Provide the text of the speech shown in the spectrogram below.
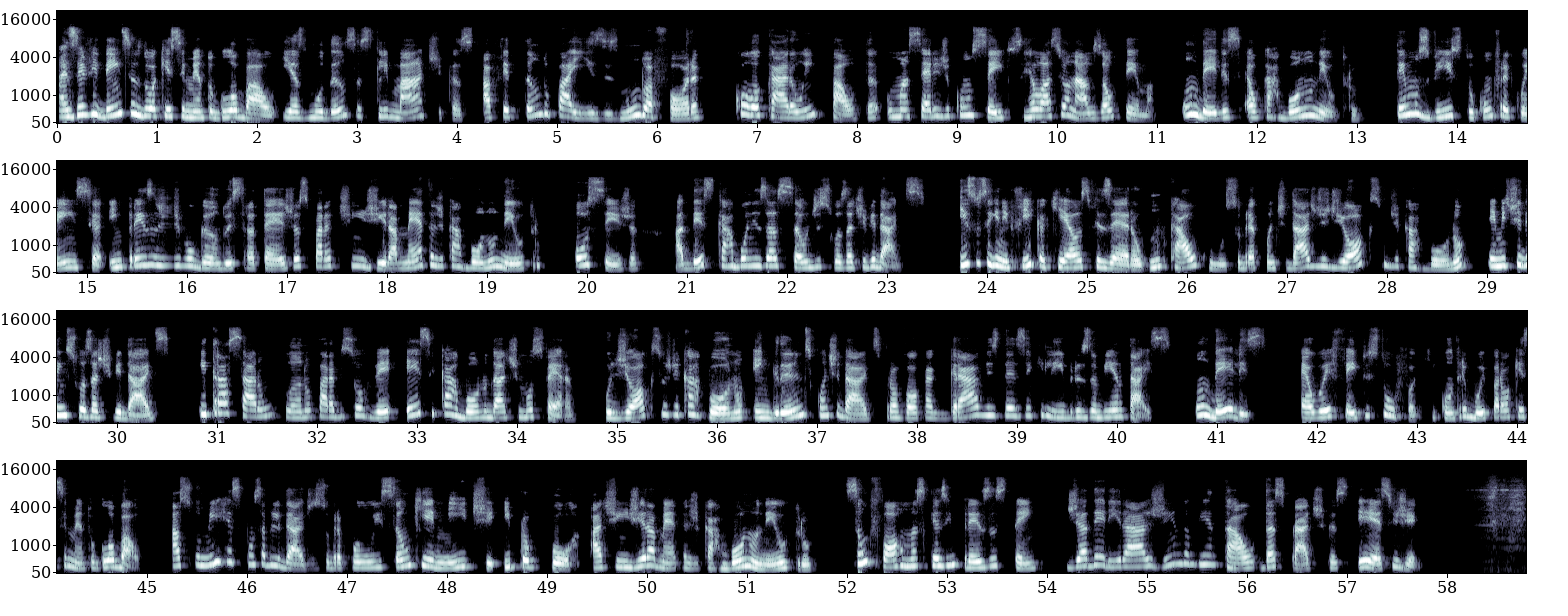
As evidências do aquecimento global e as mudanças climáticas afetando países mundo afora colocaram em pauta uma série de conceitos relacionados ao tema. Um deles é o carbono neutro. Temos visto com frequência empresas divulgando estratégias para atingir a meta de carbono neutro, ou seja, a descarbonização de suas atividades. Isso significa que elas fizeram um cálculo sobre a quantidade de dióxido de carbono emitida em suas atividades e traçaram um plano para absorver esse carbono da atmosfera. O dióxido de carbono em grandes quantidades provoca graves desequilíbrios ambientais. Um deles é o efeito estufa, que contribui para o aquecimento global. Assumir responsabilidade sobre a poluição que emite e propor atingir a meta de carbono neutro são formas que as empresas têm de aderir à agenda ambiental das práticas ESG.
